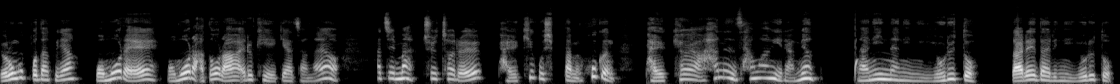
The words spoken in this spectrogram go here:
이런 것보다 그냥 뭐뭐래, 뭐뭐라더라 이렇게 얘기하잖아요. 하지만 출처를 밝히고 싶다면 혹은 밝혀야 하는 상황이라면 나니나니니 요르또, 나레다리니 요르또,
